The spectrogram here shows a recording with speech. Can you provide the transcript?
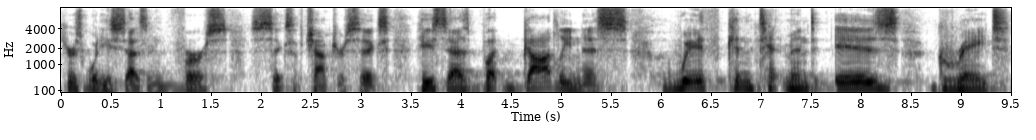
Here's what he says in verse 6 of chapter 6. He says, But godliness with contentment is great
